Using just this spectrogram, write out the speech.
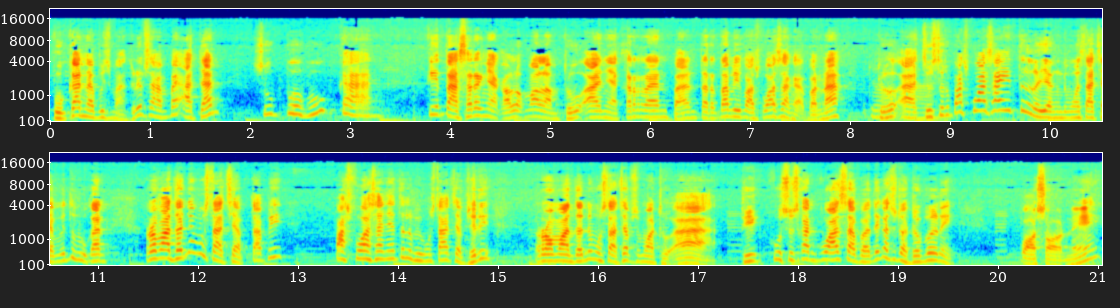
Bukan habis maghrib sampai adan subuh bukan. Kita seringnya kalau malam doanya keren banter. Tapi pas puasa nggak pernah doa. Doa. justru pas puasa itu loh yang mustajab itu bukan Ramadannya mustajab tapi pas puasanya itu lebih mustajab. Jadi Ramadan ini mustajab semua doa. Dikhususkan puasa berarti kan sudah double nih. Posone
